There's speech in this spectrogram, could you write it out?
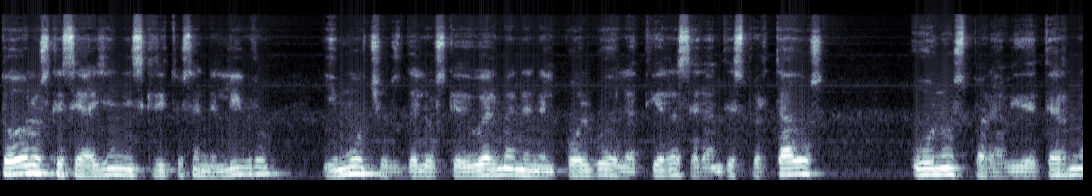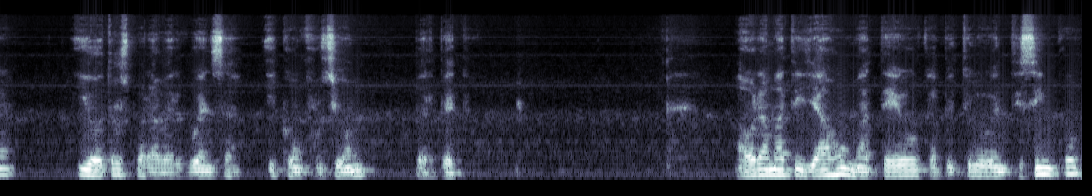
todos los que se hallen inscritos en el libro, y muchos de los que duermen en el polvo de la tierra serán despertados, unos para vida eterna y otros para vergüenza y confusión perpetua. Ahora Matillahu, Mateo capítulo 25,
